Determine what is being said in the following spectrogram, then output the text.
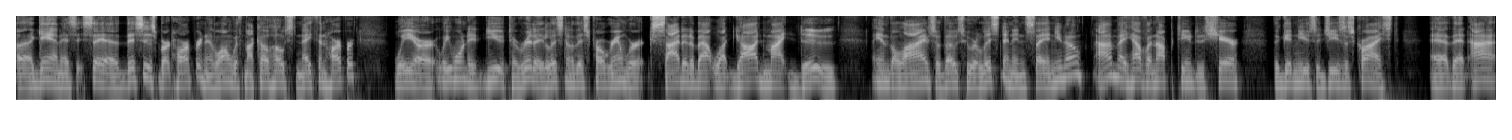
Uh, again, as it said, this is Bert Harper, and along with my co-host Nathan Harper, we are we wanted you to really listen to this program. We're excited about what God might do in the lives of those who are listening and saying, you know, I may have an opportunity to share the good news of Jesus Christ uh, that I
